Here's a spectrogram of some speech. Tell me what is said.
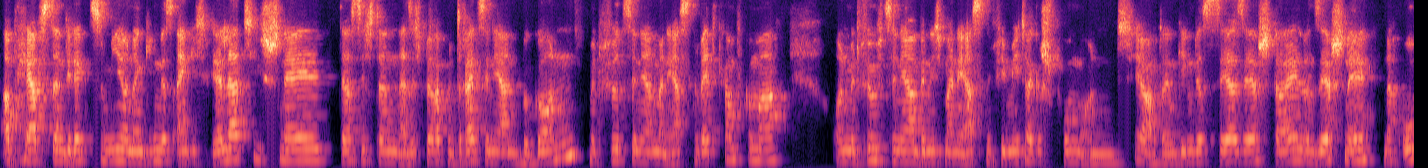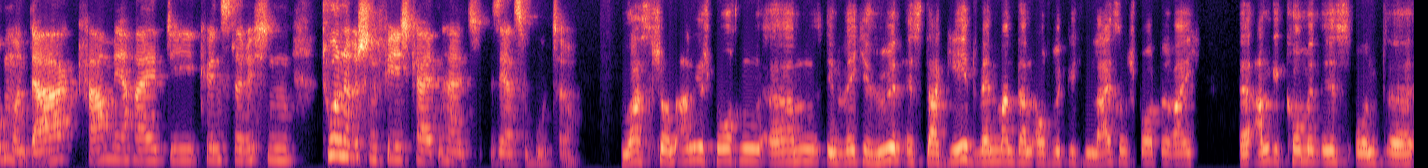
ab Herbst dann direkt zu mir. Und dann ging das eigentlich relativ schnell, dass ich dann, also ich habe mit 13 Jahren begonnen, mit 14 Jahren meinen ersten Wettkampf gemacht und mit 15 Jahren bin ich meine ersten vier Meter gesprungen und ja, dann ging das sehr, sehr steil und sehr schnell nach oben. Und da kamen mir halt die künstlerischen, turnerischen Fähigkeiten halt sehr zugute. Du hast schon angesprochen, ähm, in welche Höhen es da geht, wenn man dann auch wirklich im Leistungssportbereich äh, angekommen ist. Und äh,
